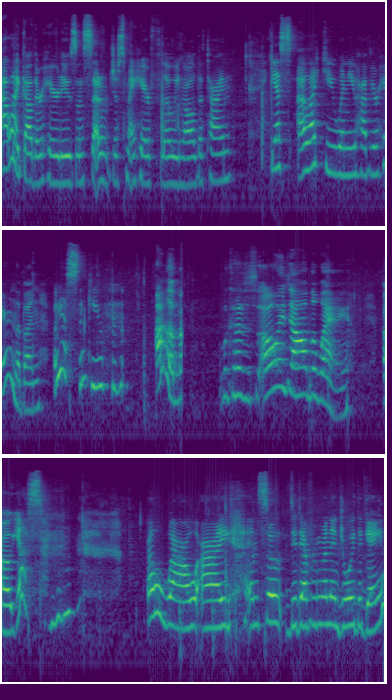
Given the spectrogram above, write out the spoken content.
I like other hairdos instead of just my hair flowing all the time. Yes, I like you when you have your hair in the bun. Oh yes, thank you. I love my because it's always out of the way. oh yes. oh wow, I am so did everyone enjoy the game?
